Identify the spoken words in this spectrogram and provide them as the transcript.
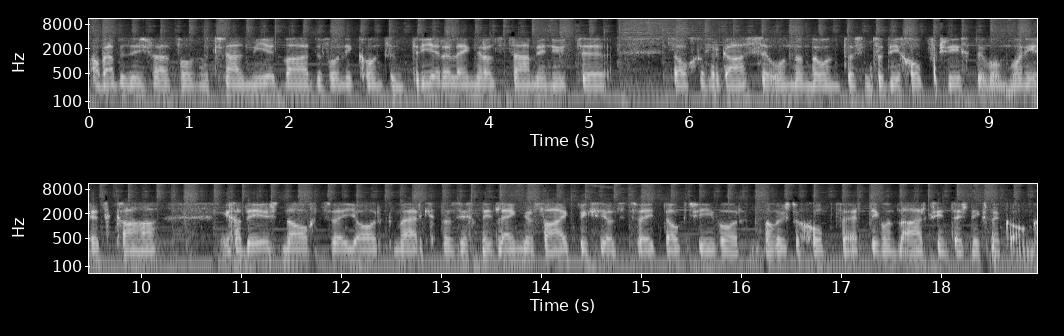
Aber eben, es ist von schnell müde werden, von nicht konzentrieren länger als 10 Minuten, Sachen vergessen und und und. Das sind so die Kopfgeschichten, die ich jetzt hatte. Ich habe erst nach zwei Jahren gemerkt, dass ich nicht länger feig war als zwei Tage Skifahren. Nachher ist der Kopf fertig und leer und da ist nichts mehr gegangen.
